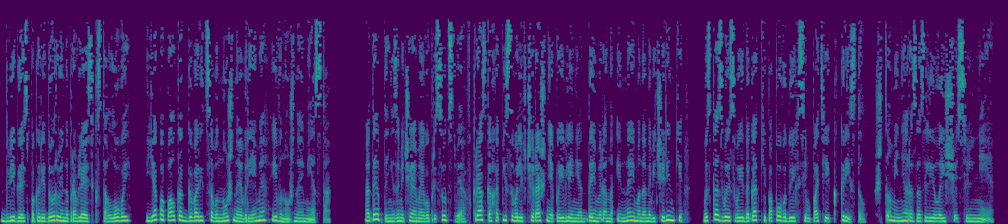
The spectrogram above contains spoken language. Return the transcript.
Двигаясь по коридору и направляясь к столовой, я попал, как говорится, в нужное время и в нужное место. Адепты, не замечая моего присутствия, в красках описывали вчерашнее появление Дэмерона и Неймана на вечеринке, высказывая свои догадки по поводу их симпатии к Кристал, что меня разозлило еще сильнее.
